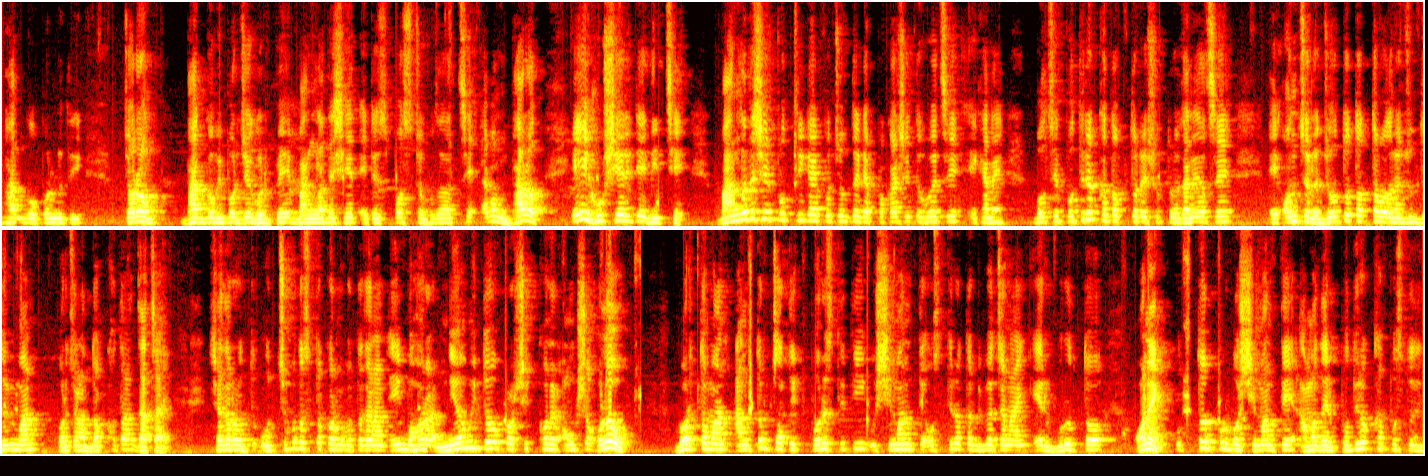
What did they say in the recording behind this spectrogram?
ভাগ্য পরিণতি চরম ভাগ্য বিপর্যয় ঘটবে। বাংলাদেশের এটা স্পষ্ট বোঝা যাচ্ছে এবং ভারত এই হুঁশিয়ারিটাই দিচ্ছে। বাংলাদেশের পত্রিকায় পর্যন্ত এটা প্রকাশিত হয়েছে। এখানে বলছে, প্রতিরক্ষা দপ্তরের সূত্র জানিয়েছে, এই অঞ্চলে যৌথ তত্ত্বাবধানে যুদ্ধবিমান পরিচালনার দক্ষতা যাচাই। সেনার উচ্চপদস্থ কর্মকর্তা জানান, এই মহড়া নিয়মিত প্রশিক্ষণের অংশ হলেও বর্তমান আন্তর্জাতিক পরিস্থিতি ও সীমান্তে অস্থিরতা বিবেচনায় এর গুরুত্ব অনেক উত্তর পূর্ব সীমান্তে আমাদের প্রতিরক্ষা প্রস্তুতি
